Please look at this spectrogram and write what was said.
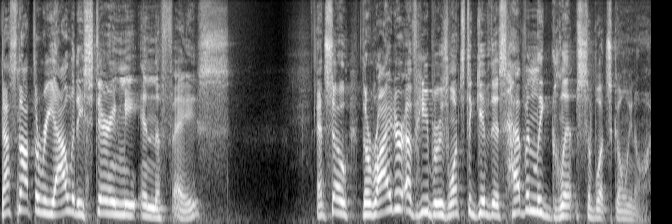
That's not the reality staring me in the face. And so the writer of Hebrews wants to give this heavenly glimpse of what's going on.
